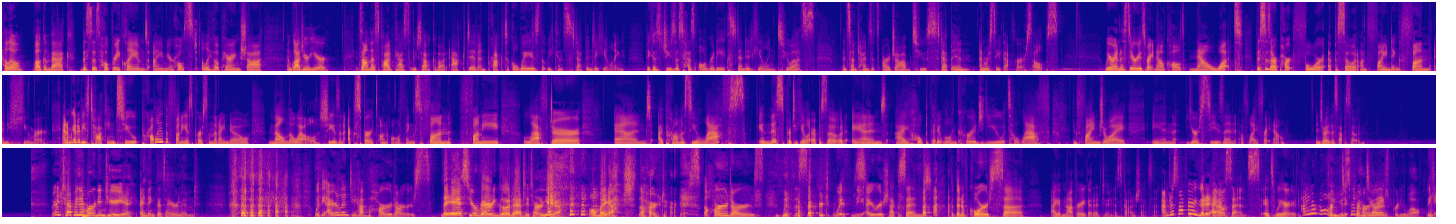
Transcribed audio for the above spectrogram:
Hello, welcome back. This is Hope Reclaimed. I am your host, Ellie Hope Herringshaw. I'm glad you're here. It's on this podcast that we talk about active and practical ways that we can step into healing because Jesus has already extended healing to us, and sometimes it's our job to step in and receive that for ourselves. We are in a series right now called Now What? This is our part four episode on finding fun and humor. And I'm going to be talking to probably the funniest person that I know, Mel Noel. She is an expert on all things fun, funny, laughter, and I promise you laughs in this particular episode. And I hope that it will encourage you to laugh and find joy in your season of life right now. Enjoy this episode. Well, of the morning to you. I think that's Ireland. With the Ireland, you have the hard R's. Yes, you're very good at it, aren't you? oh my gosh, the hard R's. The hard R's with hard with the Irish accent. But then, of course, uh, I am not very good at doing a Scottish accent. I'm just not very good at accents. It's weird. I don't know. From you do- said from hard doing- R's pretty well. Yeah.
